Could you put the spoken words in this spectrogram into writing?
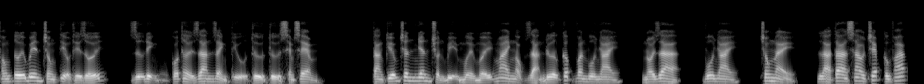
phóng tới bên trong tiểu thế giới, dự định có thời gian dành tiểu từ từ xem xem. Tàng kiếm chân nhân chuẩn bị mười mấy mai ngọc giản đưa cấp văn vô nhai, nói ra, vô nhai trong này, là ta sao chép công pháp,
